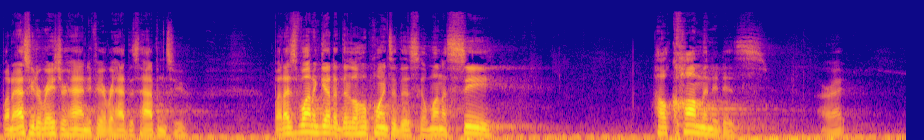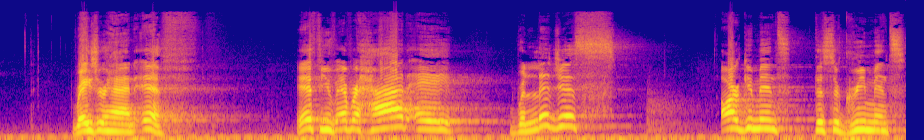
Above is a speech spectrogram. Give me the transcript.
But I ask you to raise your hand if you ever had this happen to you. But I just want to get it. There's a whole point to this. I want to see how common it is. All right? Raise your hand if if you've ever had a religious argument, disagreement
